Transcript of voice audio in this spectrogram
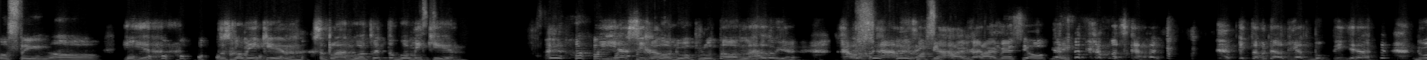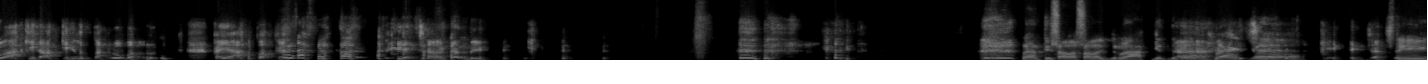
Oh Sting. Oh. Iya. Terus gue mikir, setelah gue tweet tuh gue mikir, iya sih kalau 20 tahun lalu ya. Kalau sekarang sih Masih jangan. prime-prime-nya sih oke. Kalau sekarang kita udah lihat buktinya dua aki-aki lu taruh bareng kayak apa kan? ya jangan deh. Nanti salah-salah gerak gitu Ah. kan. Brek. Nah. Jangan. Sting,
